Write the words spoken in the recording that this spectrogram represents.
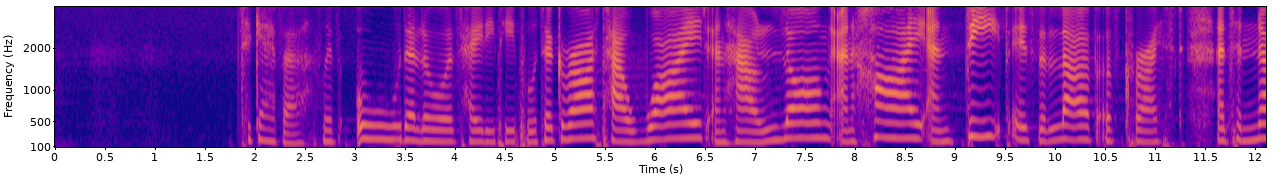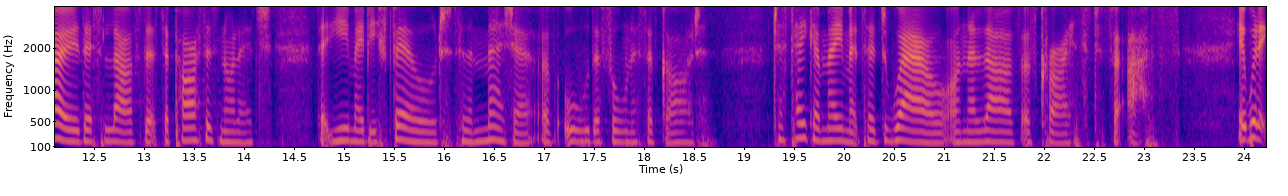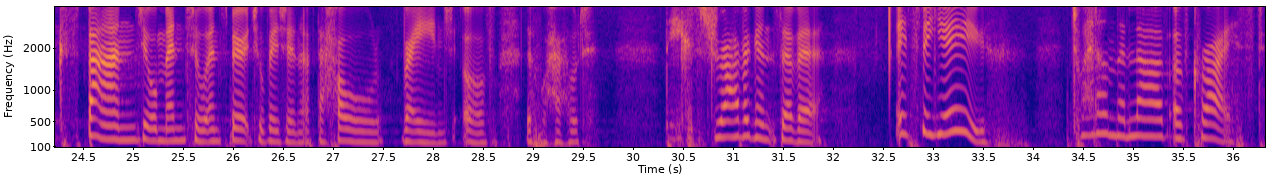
together with all the Lord's holy people to grasp how wide and how long and high and deep is the love of Christ, and to know this love that surpasses knowledge, that you may be filled to the measure of all the fullness of God. Just take a moment to dwell on the love of Christ for us. It will expand your mental and spiritual vision of the whole range of the world. The extravagance of it. It's for you. Dwell on the love of Christ.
